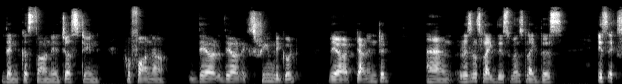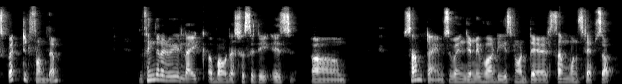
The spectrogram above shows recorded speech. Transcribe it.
then Castagne, Justin, Fofana, they are they are extremely good. They are talented, and results like this, wins like this, is expected from them. The thing that I really like about Leicester City is um, sometimes when Jamie Vardy is not there, someone steps up.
